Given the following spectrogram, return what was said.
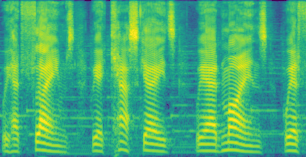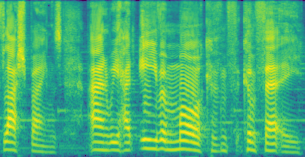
we had flames, we had cascades, we had mines, we had flashbangs, and we had even more conf- confetti.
